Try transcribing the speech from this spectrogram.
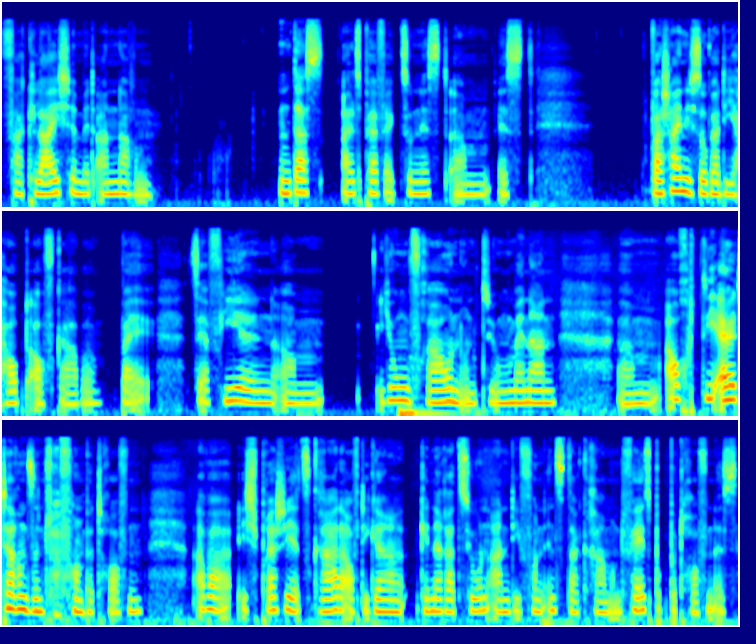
Vergleiche mit anderen. Und das als Perfektionist ähm, ist wahrscheinlich sogar die Hauptaufgabe bei sehr vielen ähm, jungen Frauen und jungen Männern. Ähm, auch die Älteren sind davon betroffen. Aber ich spreche jetzt gerade auf die Generation an, die von Instagram und Facebook betroffen ist.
